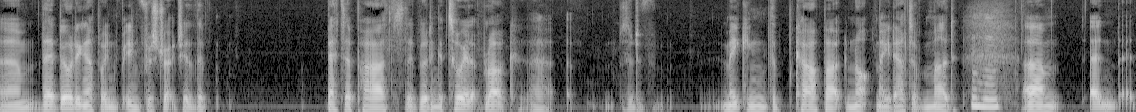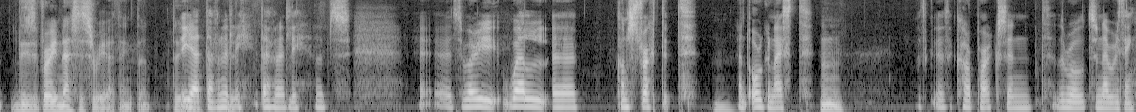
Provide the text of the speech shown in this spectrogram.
Um, they're building up in infrastructure, the better paths. They're building a toilet block, uh, sort of making the car park not made out of mud. hmm Um, and these are very necessary, I think. Don't, don't you? Yeah, definitely, definitely. It's uh, it's very well uh, constructed Mm. and organized Mm. with the car parks and the roads and everything.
